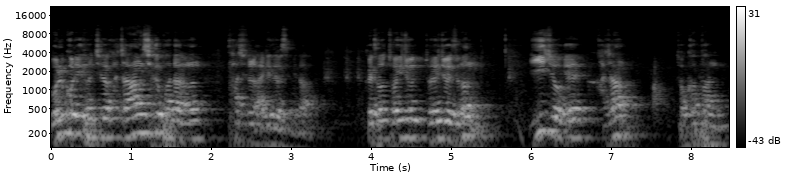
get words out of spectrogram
놀거리 설치가 가장 시급하다는 사실을 알게 되었습니다. 그래서 저희, 주, 저희 주에서는 이 지역에 가장 적합한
